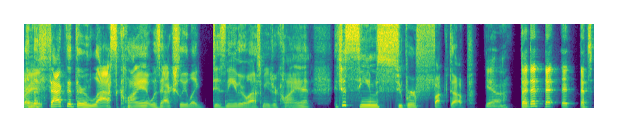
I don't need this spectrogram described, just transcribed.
And the fact that their last client was actually like Disney, their last major client, it just seems super fucked up. Yeah. That, that that that that's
